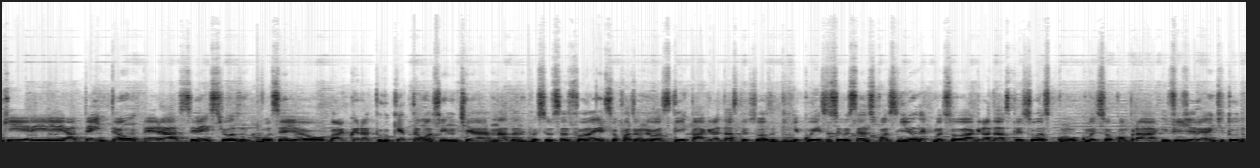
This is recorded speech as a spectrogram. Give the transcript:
que ele até então era silencioso, ou seja, o barco era tudo quietão assim, não tinha nada, né? O Silvio Santos falou, deixa eu fazer um negócio aqui pra agradar as pessoas, né? E com isso o Silvio Santos conseguiu, né? Começou a agradar as pessoas, começou a comprar refrigerante e tudo,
